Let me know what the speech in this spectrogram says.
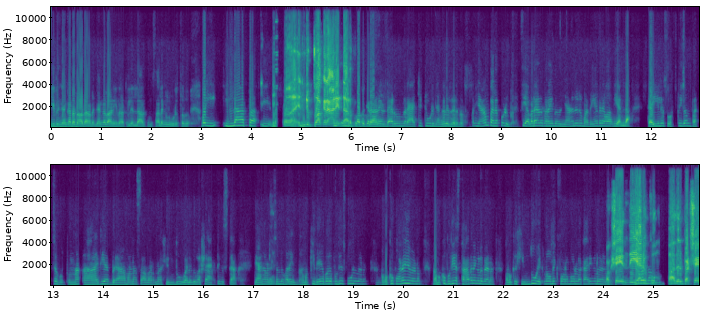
ഇത് ഞങ്ങളുടെ നാടാണ്. ഞങ്ങളാണ് ഈ നാട്ടിൽ എല്ലാവർക്കും സ്ഥലങ്ങൾ കൊടുത്തത്. അപ്പൊ ഈ ഇല്ലാത്ത ഈ ഉണ്ടായിരുന്നു. എന്നൊരു ആറ്റിറ്റ്യൂഡ് ഞങ്ങളിൽ വരുന്നത്. അപ്പൊ ഞാൻ പലപ്പോഴും എവിടെയാണ് അവിടെയാണ് പറയുന്നത് ഞാനൊരു മതേതരവാദി അല്ല കയ്യിൽ സ്വസ്തികം പച്ച കുത്തുന്ന ആര്യ ബ്രാഹ്മണ സവർണ ഹിന്ദു വലതുപക്ഷ ആക്ടിവിസ്റ്റാണ് ഞാൻ അവിടെ ചെന്ന് പറയും നമുക്ക് ഇതേപോലെ പുതിയ സ്കൂൾ വേണം നമുക്ക് കോളേജ് വേണം നമുക്ക് പുതിയ സ്ഥാപനങ്ങൾ വേണം നമുക്ക് ഹിന്ദു എക്കണോമിക് ഫോറം പോലുള്ള കാര്യങ്ങൾ വേണം. പക്ഷെ എന്ത് ചെയ്യാനൊക്കും അതിൽ പക്ഷേ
